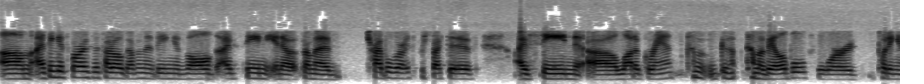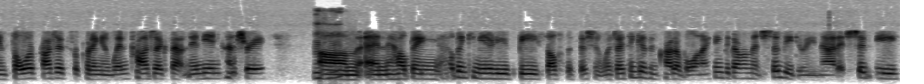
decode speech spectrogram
Um, I think as far as the federal government being involved, I've seen you know from a tribal rights perspective, I've seen uh, a lot of grants come, come available for putting in solar projects, for putting in wind projects out in Indian country, mm-hmm. um, and helping helping communities be self sufficient, which I think is incredible. And I think the government should be doing that. It should be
